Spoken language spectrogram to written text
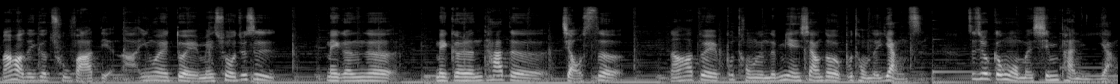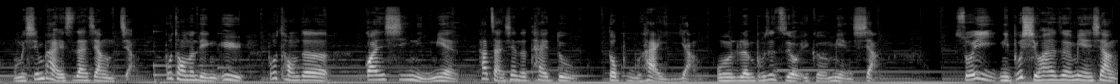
蛮好的一个出发点啊。因为对，没错，就是每个人的每个人他的角色，然后他对不同人的面相都有不同的样子。这就跟我们星盘一样，我们星盘也是在这样讲，不同的领域、不同的关系里面，他展现的态度都不太一样。我们人不是只有一个面相。所以你不喜欢的这个面相，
